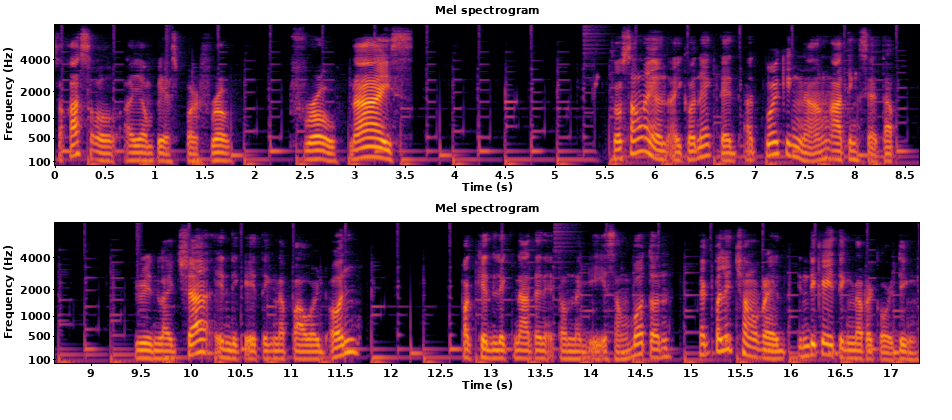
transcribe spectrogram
Sa kaso ay ang PS4 Pro. Pro, nice! So sa ngayon ay connected at working na ang ating setup. Green light siya indicating na powered on. Pag kinlik natin itong nag-iisang button, nagpalit siyang red indicating na recording.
